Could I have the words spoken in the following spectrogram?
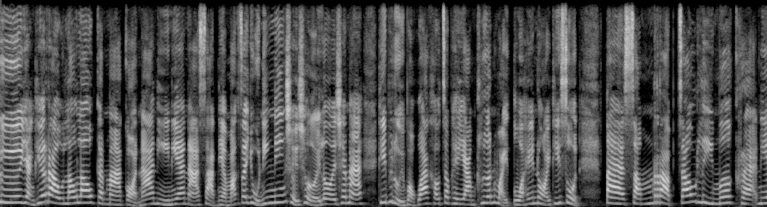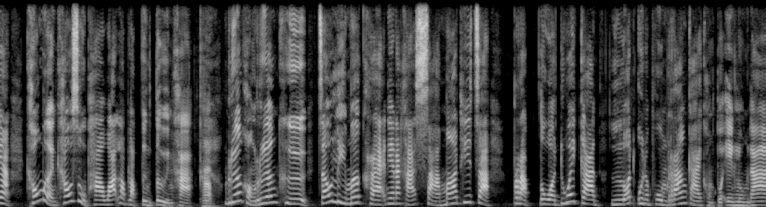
คืออย่างที่เราเล่าๆกันมาก่อนหน้านี้เนี่ยนะสัตว์เนี่ยมักจะอยู่นิ่งๆเฉยๆเลยใช่ไหมที่พี่หลุยบอกว่าเขาจะพยายามเคลื่อนไหวตัวให้น้อยที่สุด แต่สำหรับเจ้าลีเมอร์แคระเนี่ยเขาเหมือนเข้าสู่ภาวะหลับๆตื่นๆค่ะครับเรื่องของเรื่องคือเจ้าลีเมอร์แคระเนี่ยนะคะสามารถที่จะปรับตัวด้วยการลดอุณหภูมิร่างกายของตัวเองลงได้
